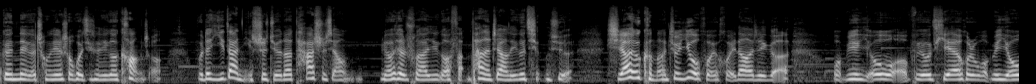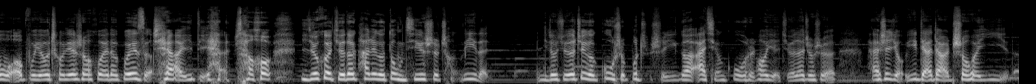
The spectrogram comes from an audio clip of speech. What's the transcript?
跟那个成年社会进行一个抗争，我觉得一旦你是觉得他是想描写出来一个反叛的这样的一个情绪，实际上有可能就又会回到这个我们由我不由天，或者我们由我不由成年社会的规则这样一点，然后你就会觉得他这个动机是成立的，你就觉得这个故事不只是一个爱情故事，然后也觉得就是还是有一点点社会意义的。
